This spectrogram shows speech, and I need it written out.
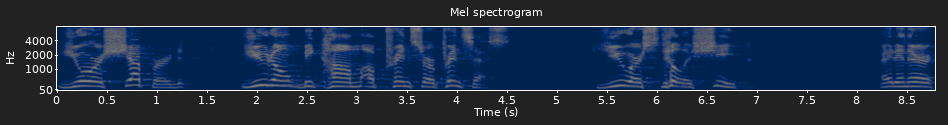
your shepherd, you don't become a prince or a princess. You are still a sheep. Right? And there,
